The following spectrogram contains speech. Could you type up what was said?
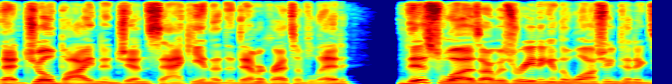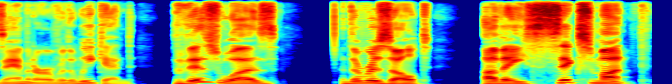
that Joe Biden and Jen Psaki and that the Democrats have led, this was, I was reading in the Washington Examiner over the weekend, this was the result of a six month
